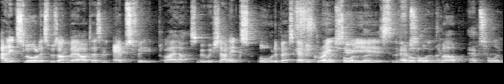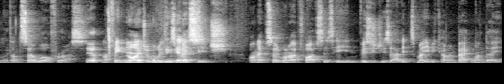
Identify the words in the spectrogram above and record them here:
Alex Lawless was unveiled as an Ebbsfleet player. So we wish Alex all the best. Gave a great Absolutely. two years to the Absolutely. football club. Absolutely. Done so well for us. Yep. And I think Yeah, Nigel, with his didn't message on episode 105, says he envisages Alex maybe coming back one day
